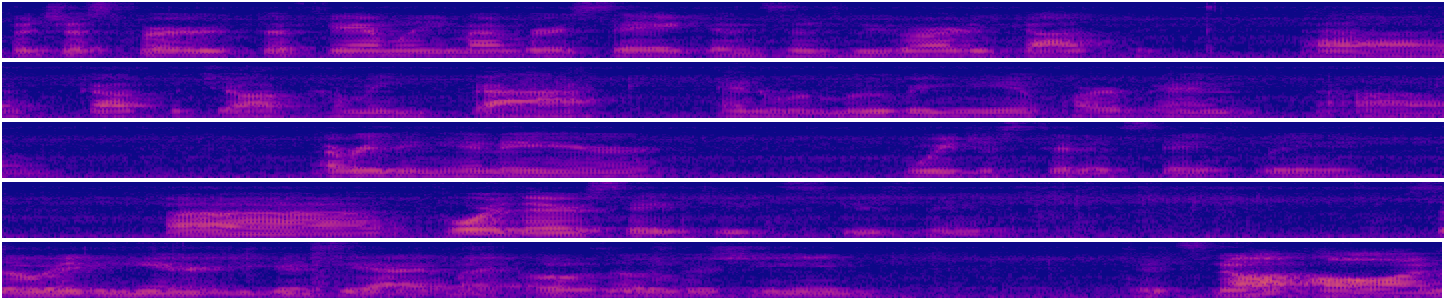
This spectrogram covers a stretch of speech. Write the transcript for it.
but just for the family member's sake, and since we've already got uh, got the job coming back and removing the apartment, um, everything in here. We just did it safely. Uh, for their safety, excuse me. So in here, you can see I have my ozone machine. It's not on,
